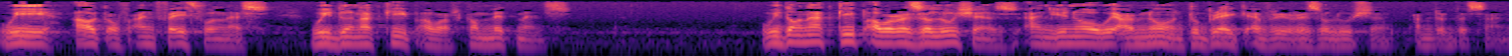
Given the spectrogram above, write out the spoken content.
we, out of unfaithfulness, we do not keep our commitments. We do not keep our resolutions. And you know we are known to break every resolution under the sun.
